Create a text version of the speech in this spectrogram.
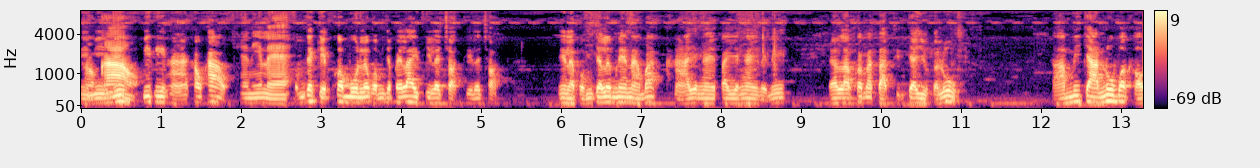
นี่มีคร่าวๆ วิธีหาคร่าวแค่นี้แหละ ๆผมจะเก็บข้อมูลแล้วผมจะไปไล่ทีละช็อตทีละช็อตนี่แหละผมจะเริ่มแนะนำว่า หายังไงไปยังไงแบบนี้ แล้วเราก็มาตัดสินใจอยู่กับลูกถามวิจารณ์ลูกว่าเขา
